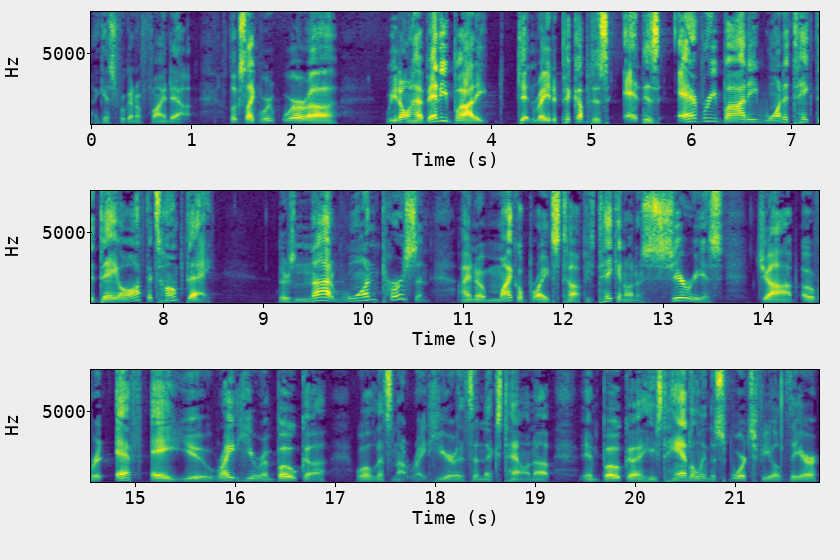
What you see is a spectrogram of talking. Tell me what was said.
I guess we're going to find out. Looks like we're we're uh, we don't have anybody getting ready to pick up. Does does everybody want to take the day off? It's Hump Day. There's not one person. I know Michael Bright's tough. He's taken on a serious job over at FAU right here in Boca. Well, that's not right here. That's the next town up. In Boca, he's handling the sports field there.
